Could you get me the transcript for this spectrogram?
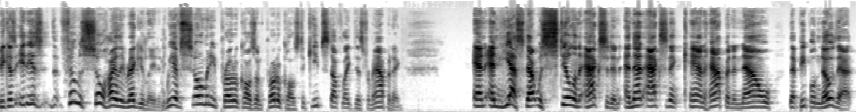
because it is the film is so highly regulated. We have so many protocols on protocols to keep stuff like this from happening. And and yes, that was still an accident, and that accident can happen. And now that people know that,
